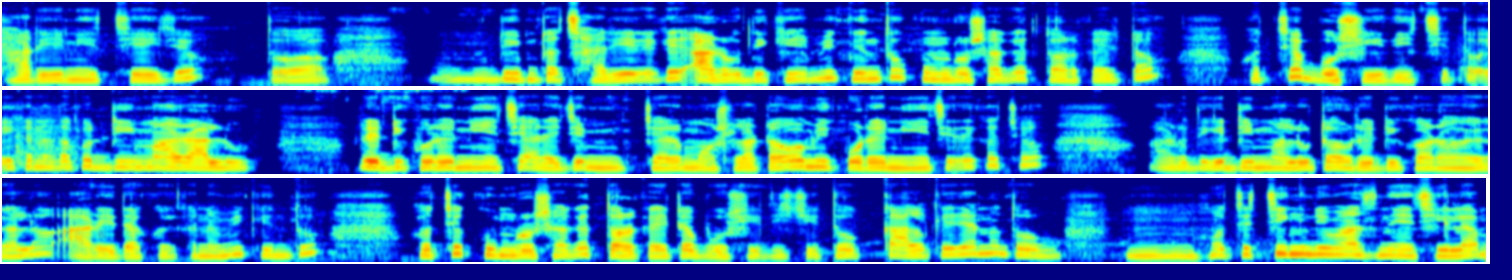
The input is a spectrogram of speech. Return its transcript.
ছাড়িয়ে নিচ্ছি এই যে, তো ডিমটা ছাড়িয়ে রেখে আর ওদিকে আমি কিন্তু কুমড়ো শাকের তরকারিটাও হচ্ছে বসিয়ে দিচ্ছি। তো এখানে দেখো ডিম আর আলু রেডি করে নিয়েছি, আর এই যে মিক্সচারের মশলাটাও আমি করে নিয়েছি, দেখেছ? আর ওদিকে ডিম আলুটাও রেডি করা হয়ে গেল। আর এই দেখো, এখানে আমি কিন্তু হচ্ছে কুমড়ো শাকের তরকারিটা বসিয়ে দিচ্ছি। তো কালকে জানো তো হচ্ছে চিংড়ি মাছ নিয়েছিলাম।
